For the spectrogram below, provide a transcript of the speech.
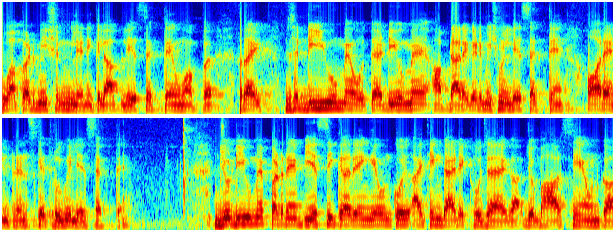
वहाँ पर एडमिशन लेने के लिए आप ले सकते हैं वहाँ पर राइट जैसे डीयू में होता है डीयू में आप डायरेक्ट एडमिशन ले सकते हैं और एंट्रेंस के थ्रू भी ले सकते हैं। जो डीयू में पढ़ रहे हैं बीएससी करेंगे, उनको आई थिंक डायरेक्ट हो जाएगा। जो बाहर से हैं, उनका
